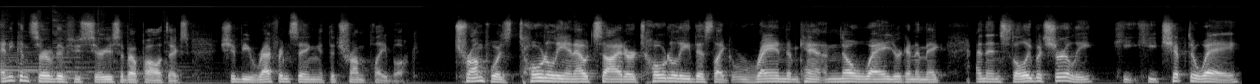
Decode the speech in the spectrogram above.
any conservative who's serious about politics should be referencing the Trump playbook. Trump was totally an outsider, totally this like random can no way you're gonna make and then slowly but surely he he chipped away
